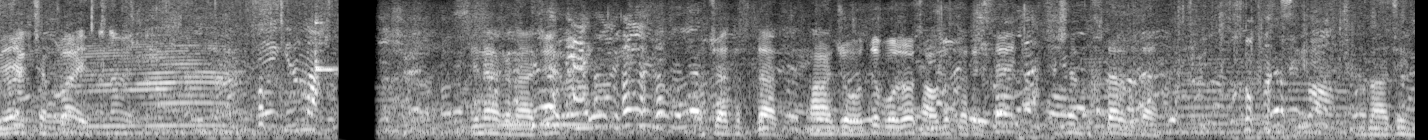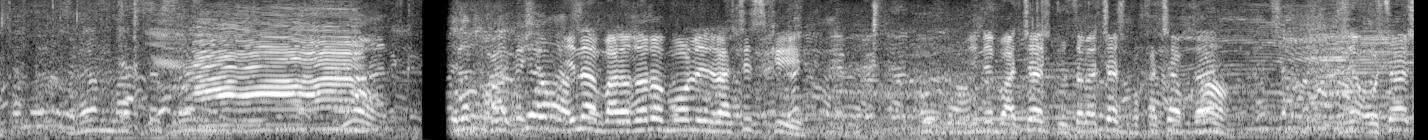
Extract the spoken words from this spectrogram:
یک چپای این اگه ناجی اوچه دفتر پنجه و دو بزرگ سمدو کرسته شش دفتر بده ناجی این برادر مول رسیس که این بچهش گوزه بچهش بخچه بودن бухача буда ина очаш?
